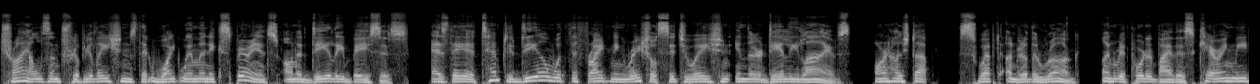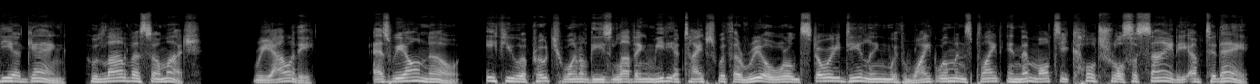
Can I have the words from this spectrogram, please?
trials and tribulations that white women experience on a daily basis, as they attempt to deal with the frightening racial situation in their daily lives, are hushed up, swept under the rug, unreported by this caring media gang, who love us so much. Reality. As we all know, if you approach one of these loving media types with a real-world story dealing with white women's plight in the multicultural society of today,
